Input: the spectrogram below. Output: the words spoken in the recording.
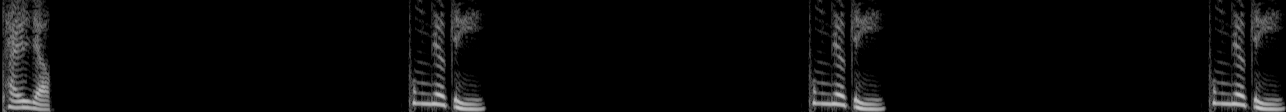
달력. 폭력의 폭력의 폭력의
